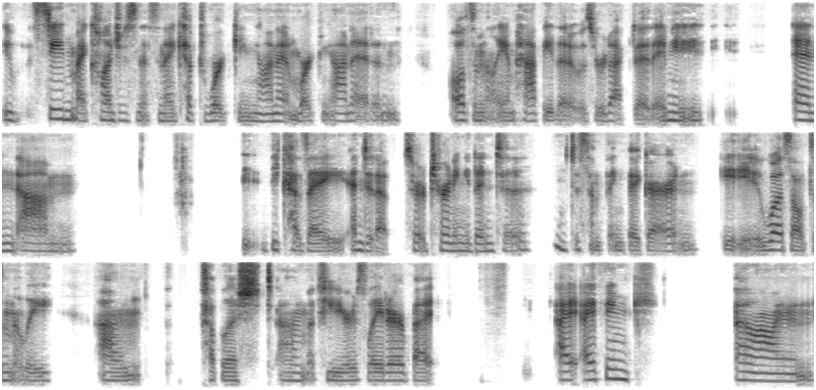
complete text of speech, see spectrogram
it stayed in my consciousness and I kept working on it and working on it and ultimately I'm happy that it was rejected mean and um because I ended up sort of turning it into into something bigger, and it, it was ultimately um, published um, a few years later. But I, I think um,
